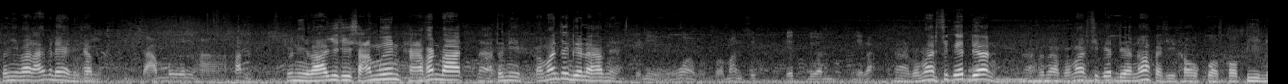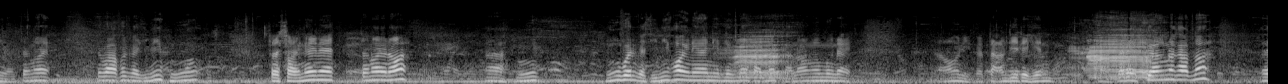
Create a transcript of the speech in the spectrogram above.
ตัวนี้ว่าหลายไปได้นี่ครับสามหมื่นห้าพัน ตัวนี้ว่าอยู่ที่สามหมื่นห้าพันบาทอ่าตัวนี้ประมาณจักเดือนแล้วครับเนี่ยตัวนี้ว่าประมาณสิบเอ็ดเดือนนี่ละอ่าประมาณ11เดือนอ่าเพิ่นว่าประมาณ11เดือนเนาะก็สิเข้าขวบเข้าปีนี่แหละจังน้อย แต่ว่าเพิ่นก็สิมีหูสอยๆแน่ๆจังน้อยเนาะอ่าหูหูเพิ่นก็สิมีห้อยแน่นิดนึงเนาะครับเนาะก็ลองเอาเบิ่งได้เอานี่ก็ตามที่ได้เห็นอ่าก็ได้เครื่องนะครับเนาะได้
